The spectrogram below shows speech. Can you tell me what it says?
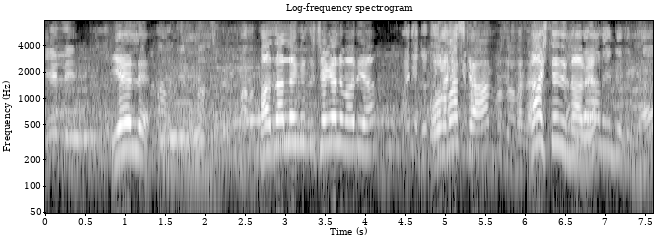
Yerli. Yerli. Pazarlığınızı çekelim hadi ya. Olmaz ki abi bizim pazar. Kaç dedin abi ya? alayım dedin ya.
